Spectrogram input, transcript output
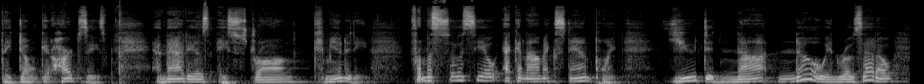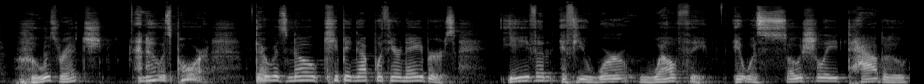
they don't get heart disease. And that is a strong community. From a socioeconomic standpoint, you did not know in Roseto who was rich and who was poor. There was no keeping up with your neighbors. Even if you were wealthy, it was socially taboo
